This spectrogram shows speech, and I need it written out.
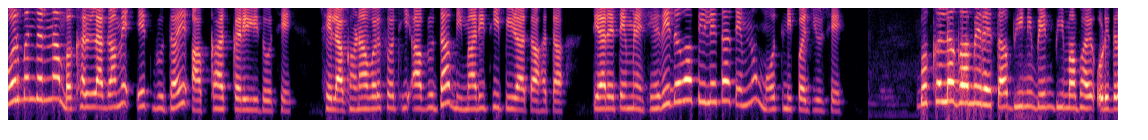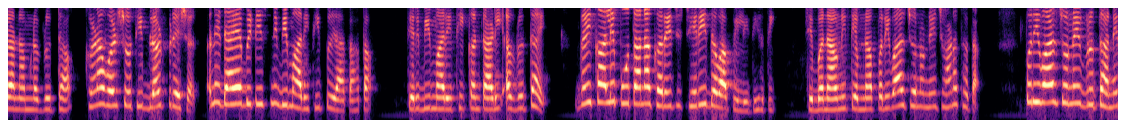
પોરબંદરના બખલ્લા ગામે એક વૃદ્ધાએ આપઘાત કરી લીધો છે. છેલ્લા ઘણા વર્ષોથી આ વૃદ્ધા બીમારીથી પીડાતા હતા. ત્યારે તેમણે ઝેરી દવા પી લેતા તેમનું મોત નીપજ્યું છે. બખલ્લા ગામે રહેતા ભીનીબેન ભીમાભાઈ ઓડિદરા નામના વૃદ્ધા ઘણા વર્ષોથી બ્લડ પ્રેશર અને ડાયાબિટીસની બીમારીથી પીડાતા હતા. ત્યારે બીમારીથી કંટાળી આ વૃદ્ધાએ ગઈકાલે પોતાના ઘરે જ ઝેરી દવા પી લીધી હતી, જે બનાવની તેમના પરિવારજનોને જાણ થતા પરિવારજનોએ વૃદ્ધાને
